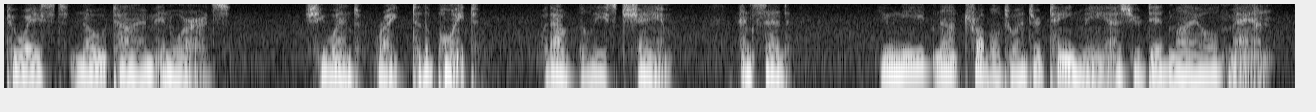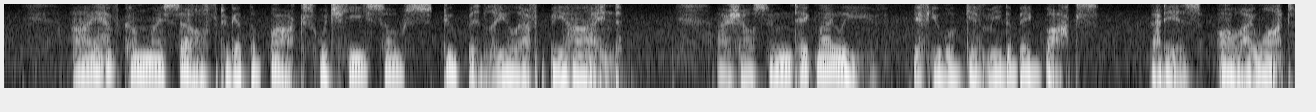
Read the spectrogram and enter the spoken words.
to waste no time in words. She went right to the point, without the least shame, and said, You need not trouble to entertain me as you did my old man. I have come myself to get the box which he so stupidly left behind. I shall soon take my leave if you will give me the big box. That is all I want.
